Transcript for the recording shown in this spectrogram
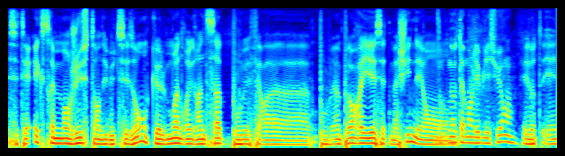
c'était extrêmement juste en début de saison, que le moindre grain de sable pouvait faire, euh, pouvait un peu enrayer cette machine et on. Donc, Notamment les blessures. Et, les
